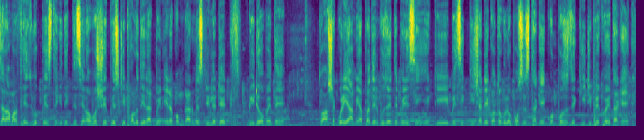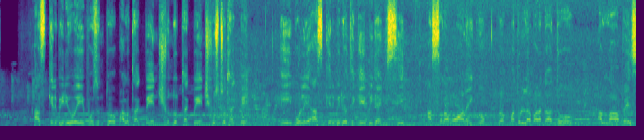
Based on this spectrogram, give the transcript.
যারা আমার ফেসবুক পেজ থেকে দেখতেছেন, অবশ্যই পেজটি ফলো দিয়ে রাখবেন এরকম গার্মেন্টস রিলেটেড ভিডিও পেতে। তো আশা করি আমি আপনাদের বুঝাইতে পেরেছি, একটি বেসিক টি শার্টে কতগুলো প্রসেস থাকে, কোন প্রসেসে কী ডিফেক্ট হয়ে থাকে। আজকের ভিডিও এই পর্যন্ত। ভালো থাকবেন, সুন্দর থাকবেন, সুস্থ থাকবেন। এই বলে আজকের ভিডিও থেকে বিদায় নিচ্ছি। আসসালামু আলাইকুম রহমতুল্লাহ বারাকাত আল্লাহ হাফেজ।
